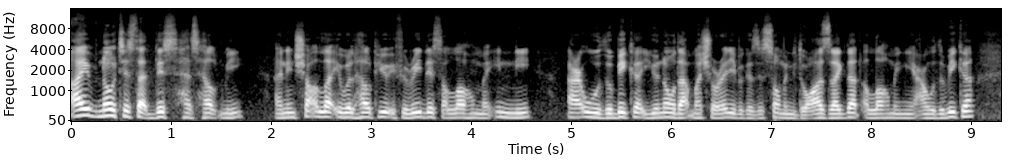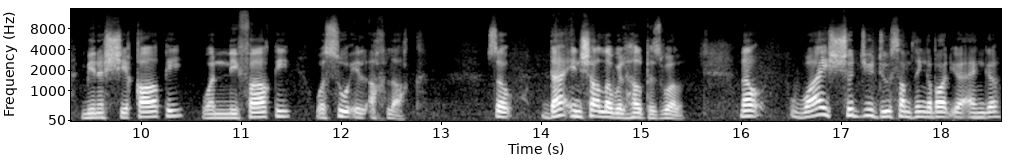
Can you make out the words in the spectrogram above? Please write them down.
I've noticed that this has helped me, and inshallah it will help you if you read this. Allahumma inni a'udhu bika. You know that much already because there's so many du'as like that. Allahumma inni a'udhu bika min ash-shiqaqi wan-nifaqi wa su'il akhlaq. So that inshallah will help as well. Now, why should you do something about your anger?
